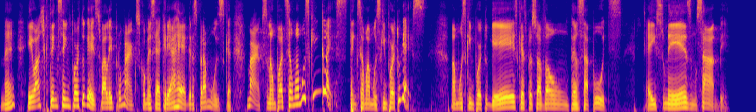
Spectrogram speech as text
Né? Eu acho que tem que ser em português. Falei pro Marcos, comecei a criar regras pra música. Marcos, não pode ser uma música em inglês, tem que ser uma música em português. Uma música em português que as pessoas vão pensar, putz, é isso mesmo, sabe?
